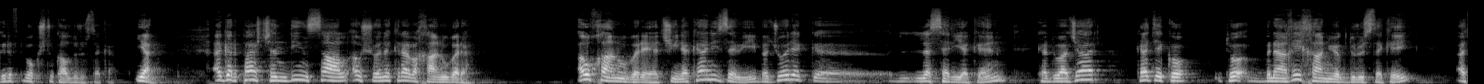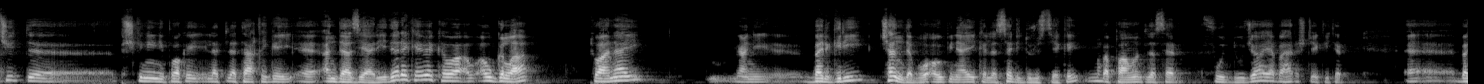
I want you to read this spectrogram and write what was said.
گرفت بۆ کشتتوکال دروستەکە یان ئەگەر پاش چەندین ساڵ ئەو شوێنە کرا بە خانوبەرە ئەو خانووبەرەیە چینەکانی زەوی بە جۆرێک لە سەریەکەن کە دواجار کاتێک تۆ بناغی خانوویەک دروستەکەی ئەچیت پشکنینی پۆکەی لەت لە تاقیگەی ئەندازیاری دەرەکەوێکەوە ئەو ئەو گڵە توانای ینی بەرگری چەندە بۆ ئەو بینایی کە لەسەری دروستەکەی بە پاوەند لەسەر فوت دوجا یا بە هەر شتێکی تر بە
